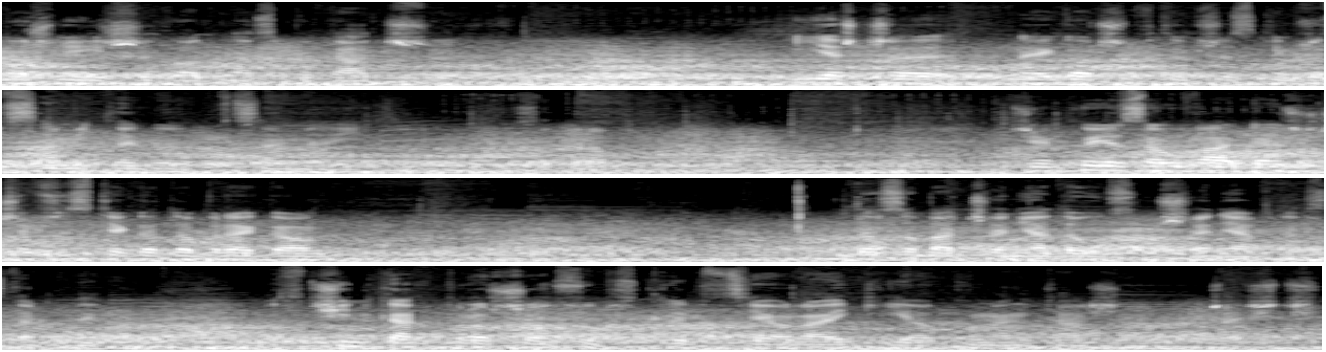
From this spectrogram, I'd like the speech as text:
możniejszych od nas bogaczy. I jeszcze najgorsze w tym wszystkim, że sami tego chcemy i to jest. Dziękuję za uwagę, życzę wszystkiego dobrego. Do zobaczenia, do usłyszenia w następnych odcinkach. Proszę o subskrypcję, o lajki i o komentarze. Cześć.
